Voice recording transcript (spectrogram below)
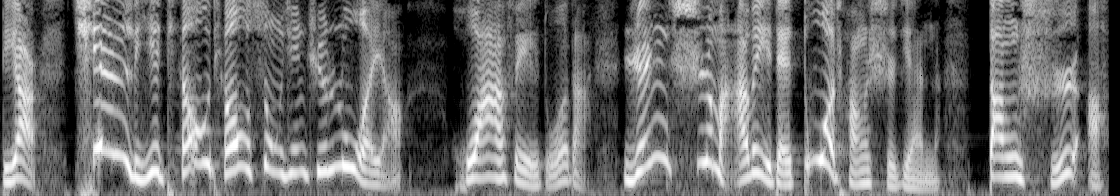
第二，千里迢迢送进去洛阳，花费多大？人吃马喂得多长时间呢？当时啊，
